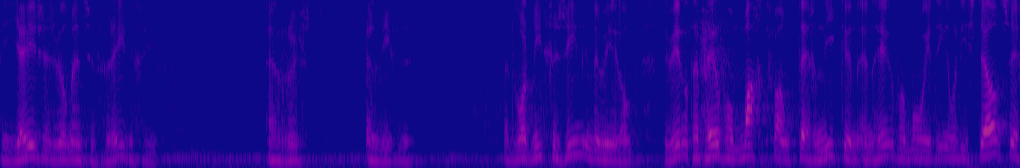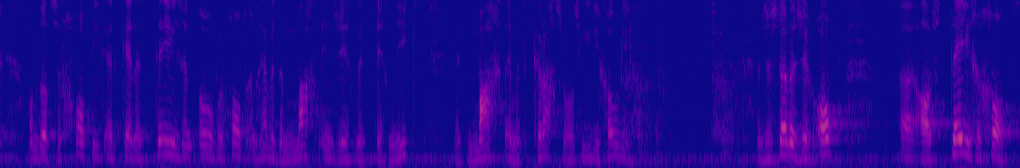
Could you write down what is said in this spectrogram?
En Jezus wil mensen vrede geven. En rust en liefde. Het wordt niet gezien in de wereld. De wereld heeft heel veel macht van technieken en heel veel mooie dingen, maar die stelt zich, omdat ze God niet erkennen, tegenover God en hebben de macht in zich met techniek, met macht en met kracht, zoals hier die Goliath. En ze stellen zich op uh, als tegen God.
